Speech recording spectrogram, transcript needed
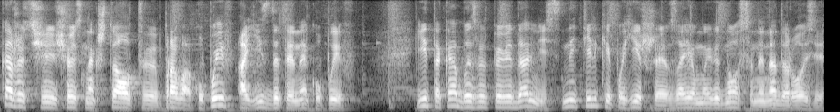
кажучи щось на кшталт права купив, а їздити не купив. І така безвідповідальність не тільки погіршує взаємовідносини на дорозі,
